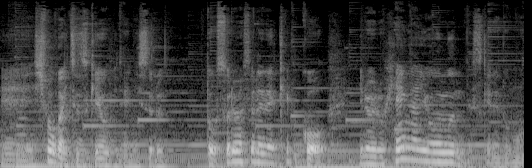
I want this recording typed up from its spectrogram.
えー、生涯続けようみたいにするとそれはそれで結構いろいろ弊害を生むんですけれども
